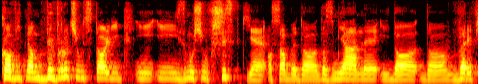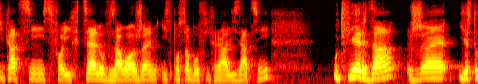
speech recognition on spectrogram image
COVID nam wywrócił stolik i, i zmusił wszystkie osoby do, do zmiany i do, do weryfikacji swoich celów, założeń i sposobów ich realizacji utwierdza, że jest to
